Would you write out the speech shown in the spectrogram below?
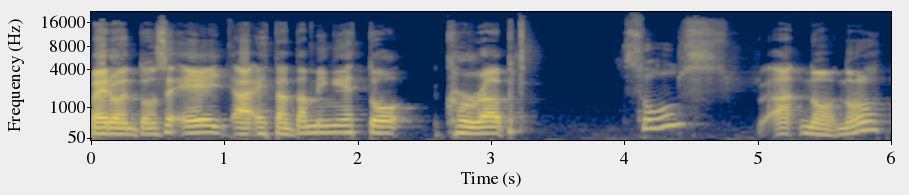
Pero entonces eh, ah, están también estos corrupt Souls. Ah, no, no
